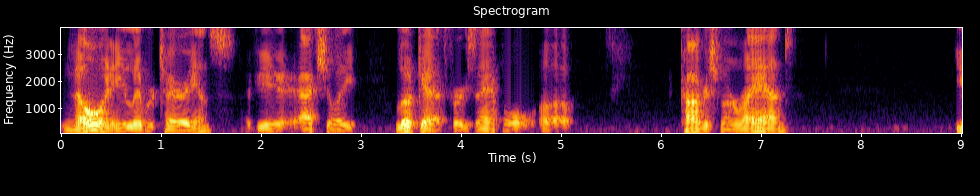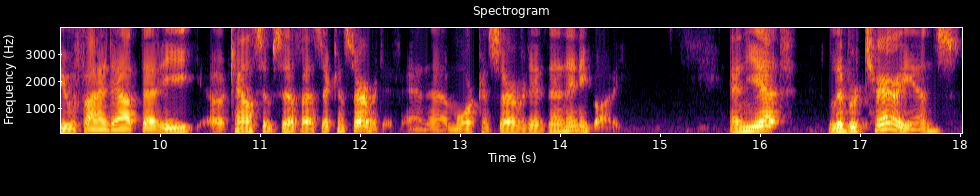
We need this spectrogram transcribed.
know any libertarians, if you actually look at, for example, uh, Congressman Rand, you find out that he uh, counts himself as a conservative and uh, more conservative than anybody. And yet, libertarians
